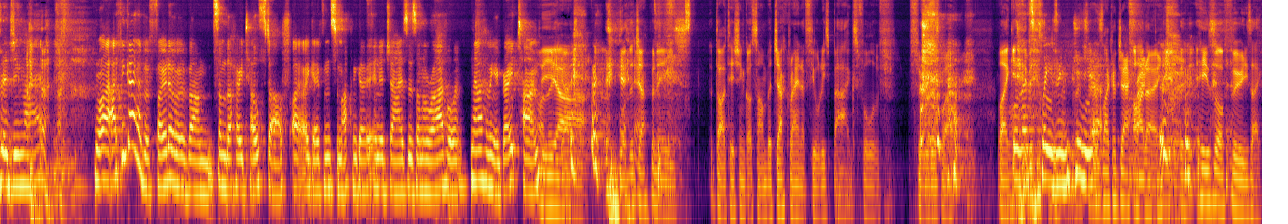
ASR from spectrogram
vegemite well i think i have a photo of um, some of the hotel staff I, I gave them some up and go energizers on arrival and now we're having a great time The, uh, well, the Japanese dietitian got some, but Jack Rayner filled his bags full of food as well. Like, well that's pleasing to hear Sounds like a Jack I Rayner know. thing. He, he saw food. He's like,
